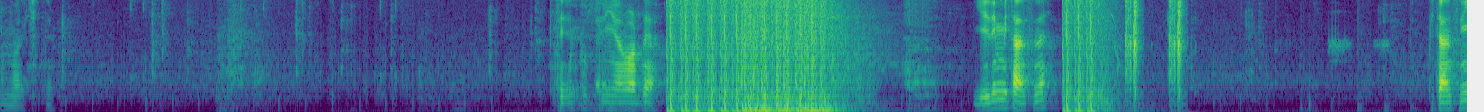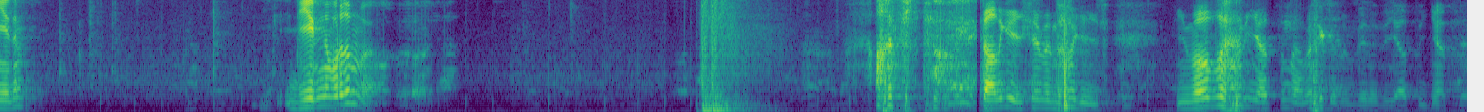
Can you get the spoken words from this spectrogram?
Ben marketteyim. Senin pusuun yer vardı ya. Yedim bir tanesini. Bir tanesini yedim. Diğerini vurdun mu? Ah siktir. dalga geç hemen dalga geç. Ne oldu lan yattın amına koydum beni de yattın yattın.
